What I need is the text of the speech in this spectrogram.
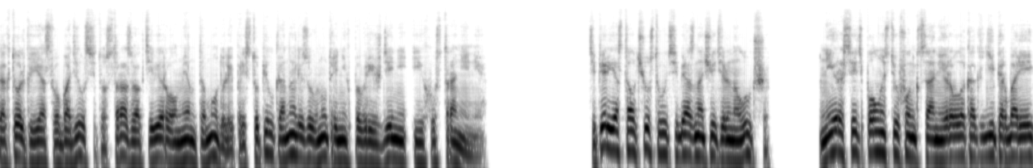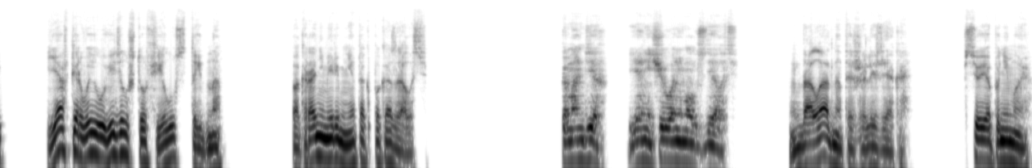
Как только я освободился, то сразу активировал ментомодуль и приступил к анализу внутренних повреждений и их устранению. Теперь я стал чувствовать себя значительно лучше. Нейросеть полностью функционировала как гиперборей. Я впервые увидел, что Филу стыдно. По крайней мере, мне так показалось. «Командир, я ничего не мог сделать». «Да ладно ты, железяка. Все я понимаю.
